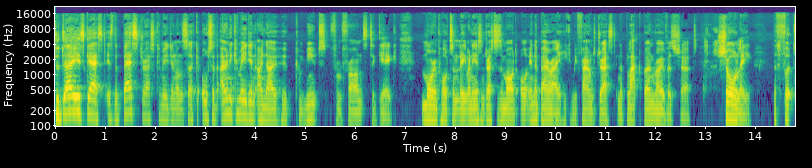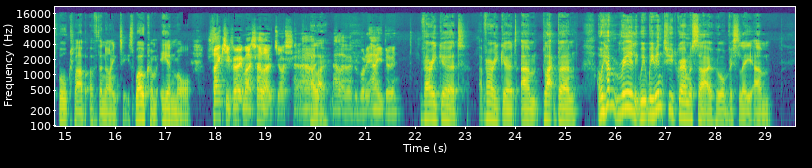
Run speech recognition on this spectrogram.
Today's guest is the best dressed comedian on the circuit, also the only comedian I know who commutes from France to gig. More importantly, when he isn't dressed as a mod or in a beret, he can be found dressed in a Blackburn Rovers shirt. Surely the football club of the 90s. Welcome, Ian Moore. Thank you very much. Hello, Josh. How- Hello. Hello, everybody. How you doing? Very good. Very good. Um, Blackburn. We haven't really. We, we've interviewed Graeme Le Saux, who obviously, um,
